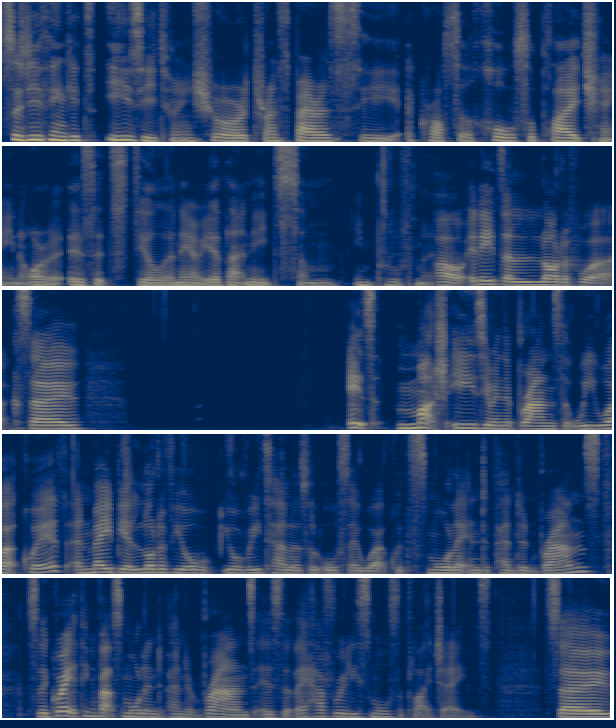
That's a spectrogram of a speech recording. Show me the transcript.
So, do you think it's easy to ensure transparency across the whole supply chain, or is it still an area that needs some improvement? Oh, it needs a lot of work. So, it's much easier in the brands that we work with, and maybe a lot of your your retailers will also work with smaller independent brands. So, the great thing about small independent brands is that they have really small supply chains. So,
